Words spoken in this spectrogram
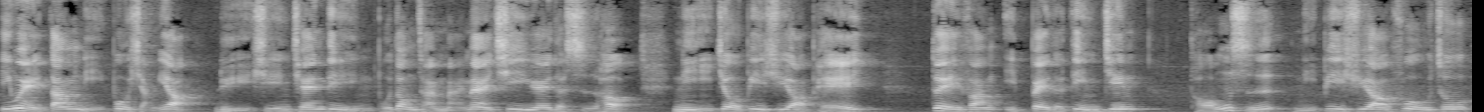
因为当你不想要履行签订不动产买卖契约的时候。你就必须要赔对方一倍的定金，同时你必须要付出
